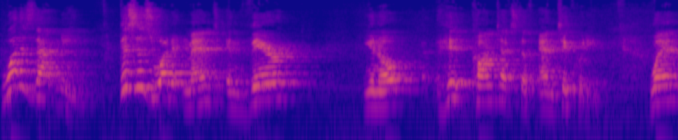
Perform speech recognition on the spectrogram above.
What does that mean? This is what it meant in their, you know, context of antiquity. When,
